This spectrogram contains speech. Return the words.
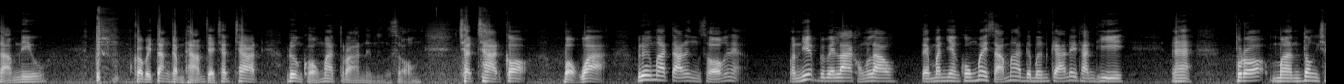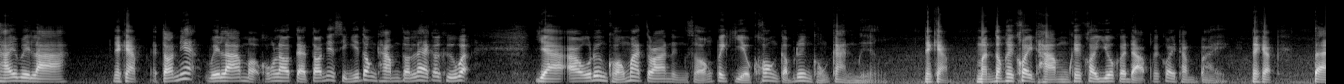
สามนิ้ว ก็ไปตั้งคำถามจากชัดชาติเรื่องของมาตรา1นึชัดชาติก็บอกว่าเรื่องมาตรา1นึเนี่ยมันเนี้ยเป็นเวลาของเรา แต่มันยังคงไม่สามารถดำเนินการได้ทันทีนะฮะเพราะมันต้องใช้เวลา นะครับตอนนี้เวลาเหมาะของเราแต่ตอนนี้สิ่งที่ต้องทำตอนแรกก็คือว่า อย่าเอาเรื่องของมาตรา1นึไปเกี่ยวข้องกับเรื่องของการเมืองนะครับมันต้องค่อยๆทำค่อยๆยกระดับ ค่อย ๆทำไปนะครับแต่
